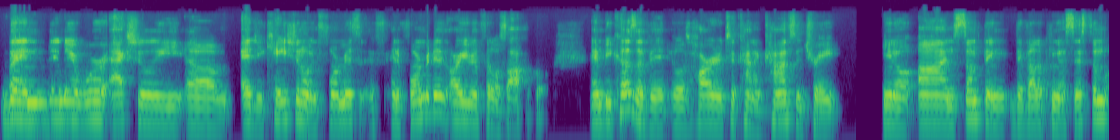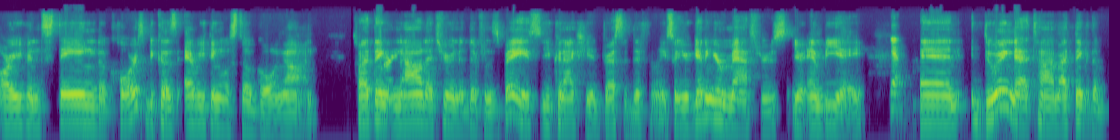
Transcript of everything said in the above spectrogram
than than there were actually um, educational, informative, informative, or even philosophical. And because of it, it was harder to kind of concentrate, you know, on something developing a system or even staying the course because everything was still going on. So I think right. now that you're in a different space, you can actually address it differently. So you're getting your master's, your MBA. Yep. And during that time, I think the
